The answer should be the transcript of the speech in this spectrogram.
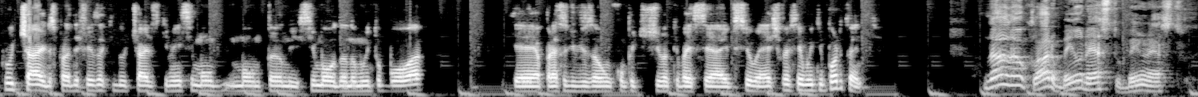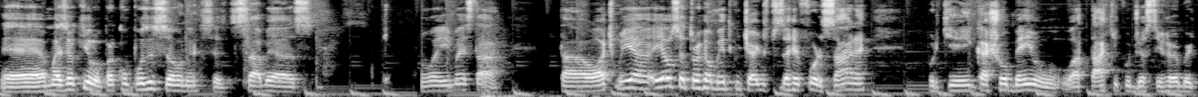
pro Chargers, pra defesa aqui do Chargers que vem se montando e se moldando muito boa, é, para essa divisão competitiva que vai ser a FC West, vai ser muito importante. Não, não, claro, bem honesto, bem honesto. É, mas é aquilo, para composição, né? Você sabe as. aí, mas tá tá ótimo. E é, e é um setor realmente que o Chargers precisa reforçar, né? Porque encaixou bem o, o ataque com o Justin Herbert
